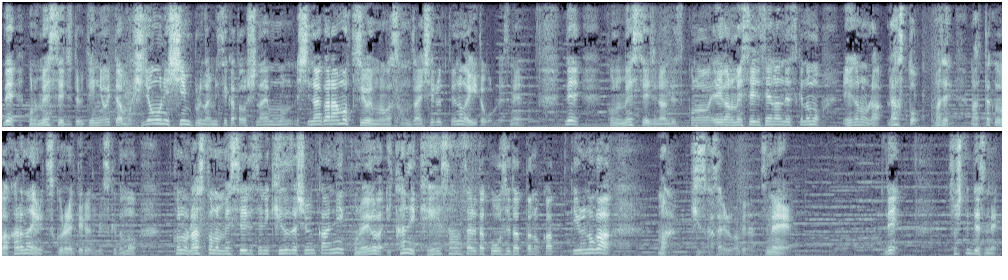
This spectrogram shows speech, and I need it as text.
で、このメッセージという点においてはもう非常にシンプルな見せ方をしないも、しながらも強いものが存在してるっていうのがいいところですね。で、このメッセージなんです、この映画のメッセージ性なんですけども、映画のララストまで全くわからないように作られてるんですけども、このラストのメッセージ性に気づいた瞬間に、この映画がいかに計算された構成だったのかっていうのが、まあ、気づかされるわけなんですね。で、そしてですね、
